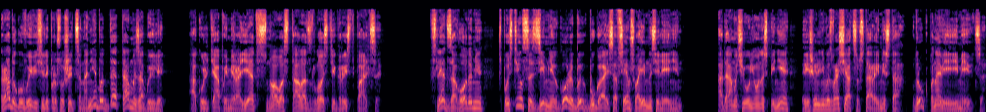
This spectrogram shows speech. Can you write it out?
Радугу вывесили просушиться на небо, да там и забыли а культяп и мироед снова стал от злости грызть пальцы. Вслед за водами спустился с зимних гор и бык-бугай со всем своим населением. Адамычи у него на спине решили не возвращаться в старые места, вдруг поновее имеются.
